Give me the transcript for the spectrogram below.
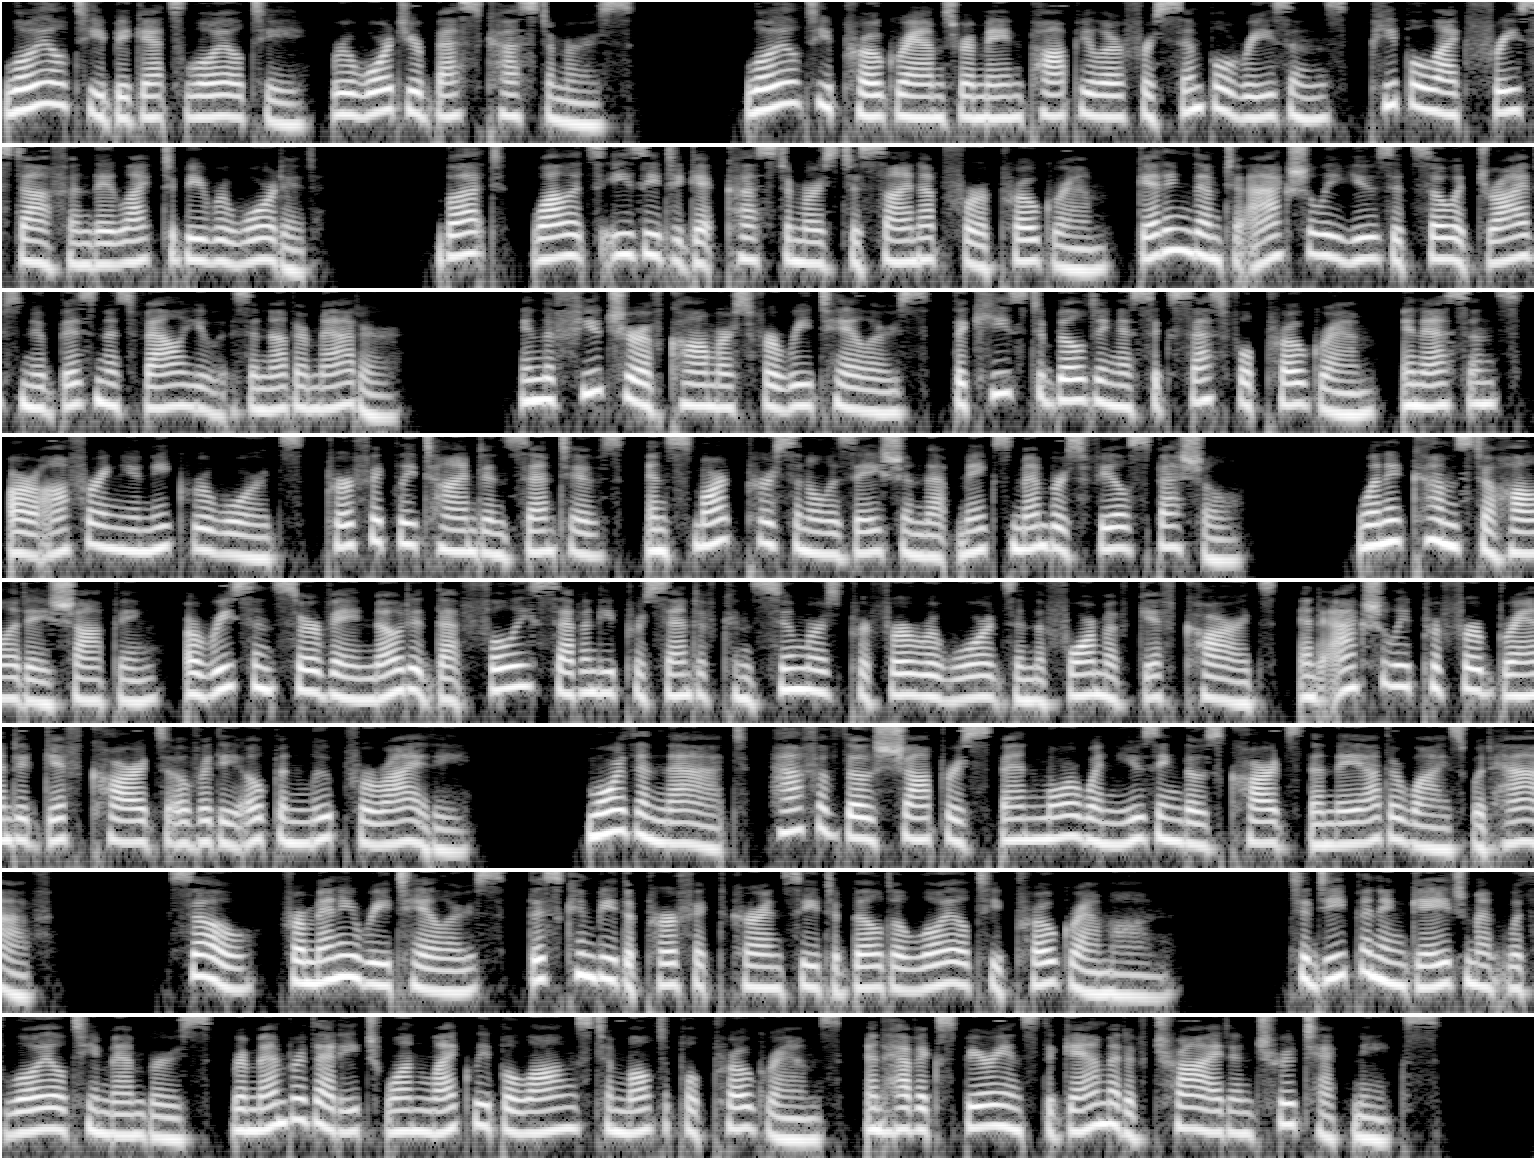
Loyalty begets loyalty, reward your best customers. Loyalty programs remain popular for simple reasons people like free stuff and they like to be rewarded. But, while it's easy to get customers to sign up for a program, getting them to actually use it so it drives new business value is another matter. In the future of commerce for retailers, the keys to building a successful program, in essence, are offering unique rewards, perfectly timed incentives, and smart personalization that makes members feel special. When it comes to holiday shopping, a recent survey noted that fully 70% of consumers prefer rewards in the form of gift cards and actually prefer branded gift cards over the open loop variety. More than that, half of those shoppers spend more when using those cards than they otherwise would have. So, for many retailers, this can be the perfect currency to build a loyalty program on. To deepen engagement with loyalty members, remember that each one likely belongs to multiple programs and have experienced the gamut of tried and true techniques.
